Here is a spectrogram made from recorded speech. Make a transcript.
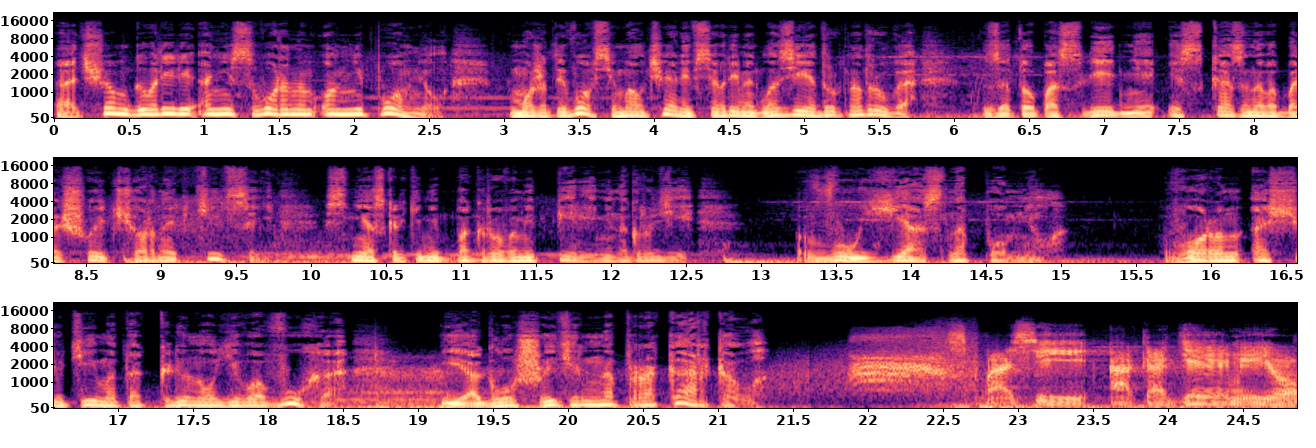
О чем говорили они с Вороном, он не помнил. Может, и вовсе молчали, все время глазея друг на друга. Зато последнее из сказанного большой черной птицей с несколькими багровыми перьями на груди Ву ясно помнил. Ворон ощутимо так клюнул его в ухо и оглушительно прокаркал. «Спаси Академию!»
